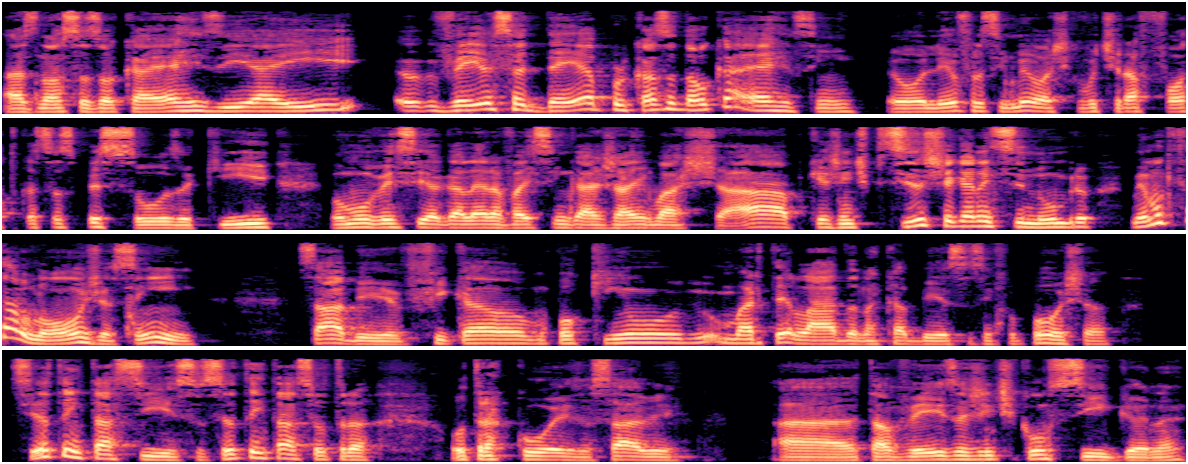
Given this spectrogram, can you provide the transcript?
as nossas OKRs, e aí veio essa ideia por causa da OKR, assim. Eu olhei e falei assim, meu, acho que vou tirar foto com essas pessoas aqui, vamos ver se a galera vai se engajar em baixar, porque a gente precisa chegar nesse número, mesmo que tá longe, assim, sabe? Fica um pouquinho martelada na cabeça, assim, poxa, se eu tentasse isso, se eu tentasse outra, outra coisa, sabe? Ah, talvez a gente consiga, né?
